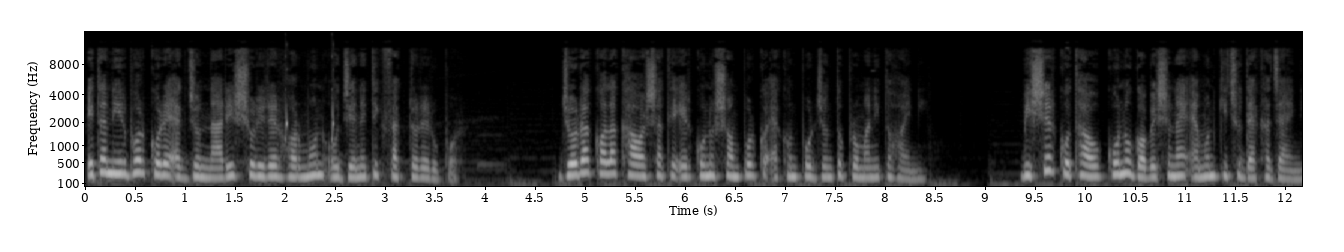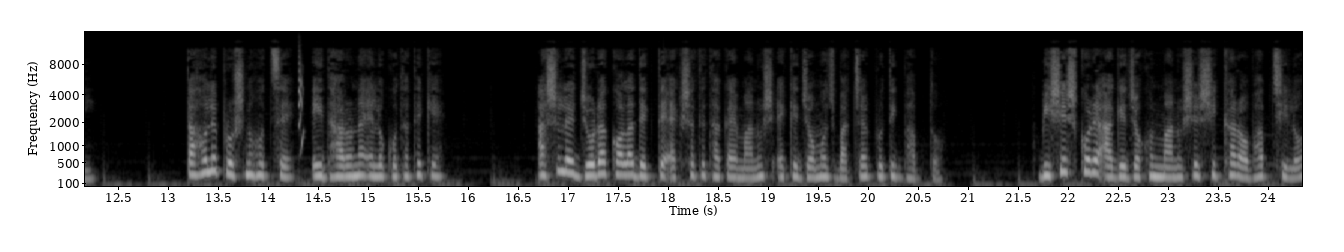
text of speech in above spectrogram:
এটা নির্ভর করে একজন নারীর শরীরের হরমোন ও জেনেটিক ফ্যাক্টরের উপর। জোড়া কলা খাওয়ার সাথে এর কোনো সম্পর্ক এখন পর্যন্ত প্রমাণিত হয়নি। বিশ্বের কোথাও কোনো গবেষণায় এমন কিছু দেখা যায়নি। তাহলে প্রশ্ন হচ্ছে, এই ধারণা এলো কোথা থেকে? আসলে জোড়া কলা দেখতে একসাথে থাকায় মানুষ একে যমজ বাচ্চার প্রতীক ভাবত। বিশেষ করে আগে যখন মানুষের শিক্ষার অভাব ছিল,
